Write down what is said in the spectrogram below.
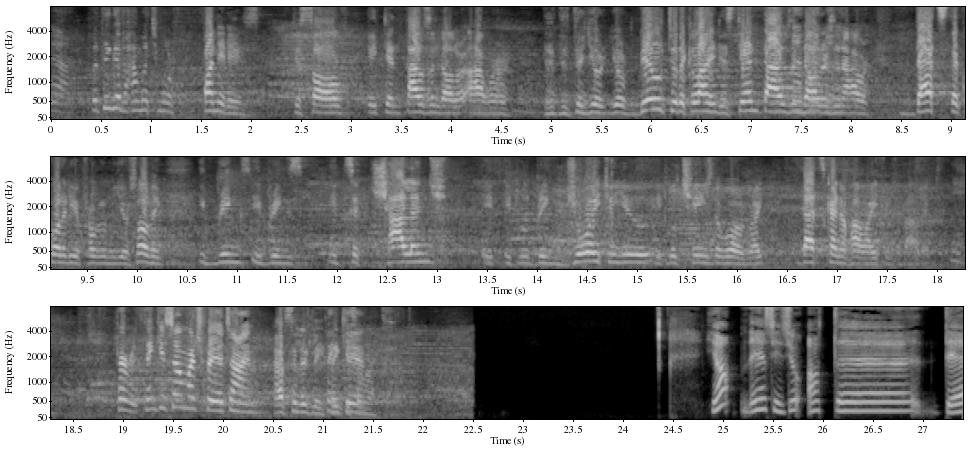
Yeah. But think of how much more fun it is to solve a $10,000 hour. The- the- the- your, your bill to the client is $10,000 an hour. That's the quality of problem you're solving. It brings, it brings, it's a challenge. It, it will bring joy to you. It will change the world, right? That's kind of how I think about it. Perfect. Thank you so much for your time. Absolutely. Thank Thank, you you. so much. Ja, det- jeg syns jo at uh, det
